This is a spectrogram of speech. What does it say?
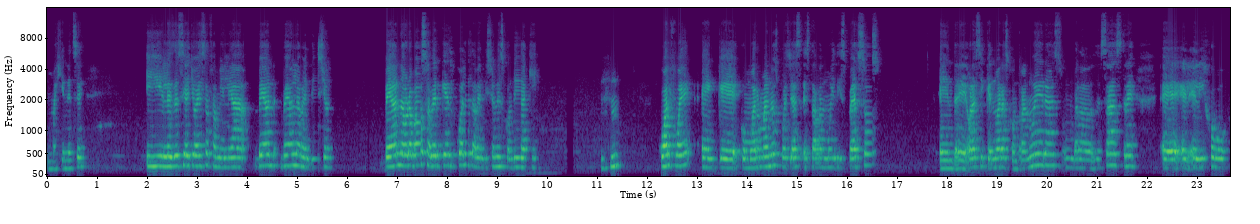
imagínense. Y les decía yo a esa familia, vean, vean la bendición. Vean, ahora vamos a ver qué, cuál es la bendición escondida aquí. ¿Cuál fue? En que como hermanos pues ya estaban muy dispersos. Entre, ahora sí que no eras contra nueras, un verdadero desastre. Eh, el hijo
